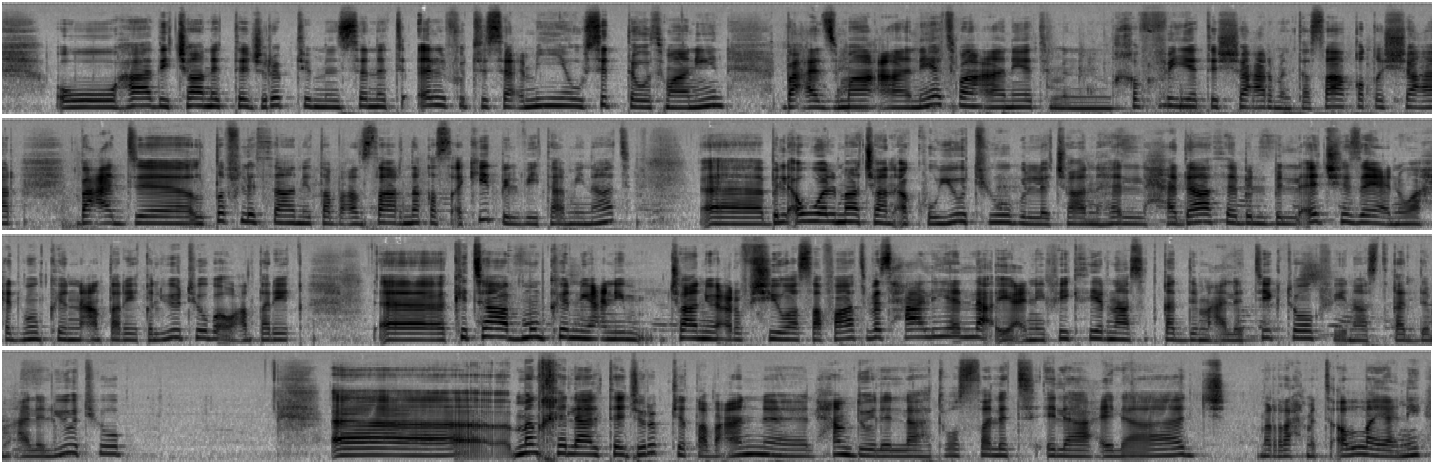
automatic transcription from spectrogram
وهذه كانت تجربتي من سنة 1986 بعد ما عانيت ما عانيت من خفية الشعر من تساقط الشعر. بعد الطفل الثاني طبعا صار نقص أكيد بالفيتامينات. آه بالأول ما كان أكو يوتيوب ولا كان هالحداثة بالأجهزة يعني واحد ممكن عن طريق اليوتيوب أو عن طريق آه كتاب ممكن يعني كان يعرف شي وصفات بس حاليا لا. يعني في كثير ناس تقدم على التيك توك في ناس تقدم على اليوتيوب. آه من خلال تجربتي طبعا آه الحمد لله توصلت إلى علاج من رحمة الله يعني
